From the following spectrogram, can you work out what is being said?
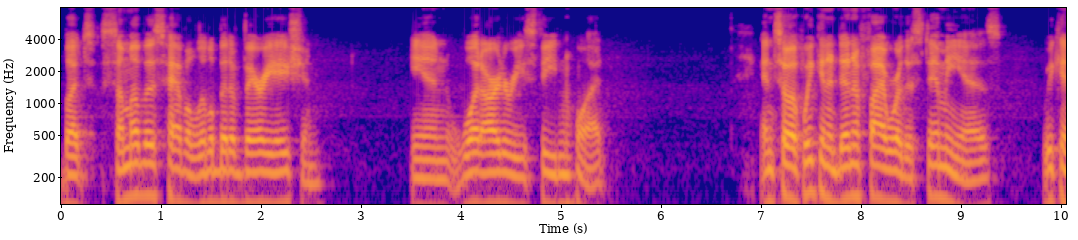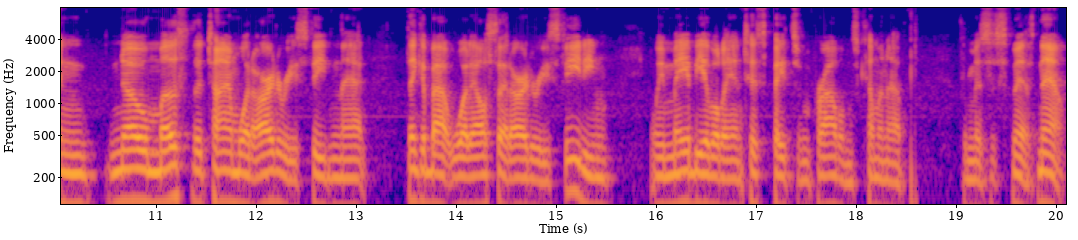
but some of us have a little bit of variation in what arteries feed and what. And so if we can identify where the STEMI is, we can know most of the time what artery is feeding that, think about what else that artery is feeding, and we may be able to anticipate some problems coming up for Mrs. Smith. Now,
